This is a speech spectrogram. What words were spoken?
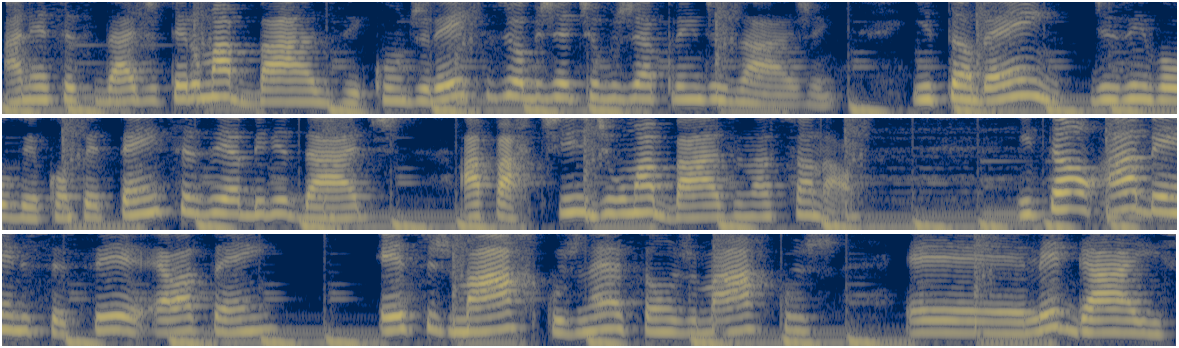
a necessidade de ter uma base com direitos e objetivos de aprendizagem e também desenvolver competências e habilidades a partir de uma base nacional. Então, a BNCC ela tem esses marcos, né? São os marcos é, legais,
